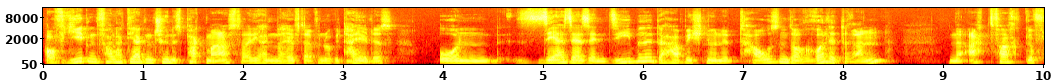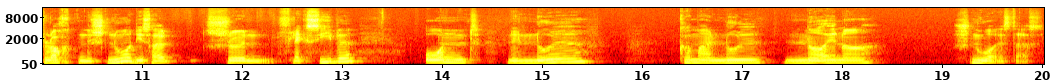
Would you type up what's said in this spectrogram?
auf jeden Fall hat die halt ein schönes Packmaß, weil die halt in der Hälfte einfach nur geteilt ist. Und sehr, sehr sensibel. Da habe ich nur eine Tausender Rolle dran. Eine achtfach geflochtene Schnur, die ist halt schön flexibel. Und eine 0,09er Schnur ist das.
